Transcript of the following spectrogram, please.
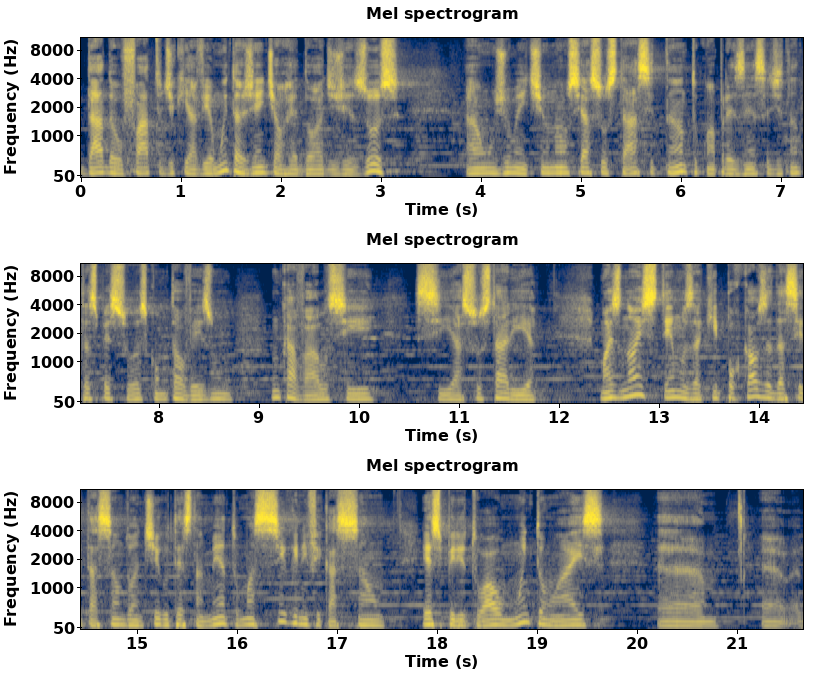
dado o fato de que havia muita gente ao redor de Jesus, um jumentinho não se assustasse tanto com a presença de tantas pessoas como talvez um, um cavalo se, se assustaria. Mas nós temos aqui, por causa da citação do Antigo Testamento, uma significação espiritual muito mais, uh, uh,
